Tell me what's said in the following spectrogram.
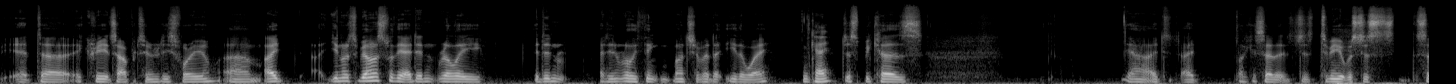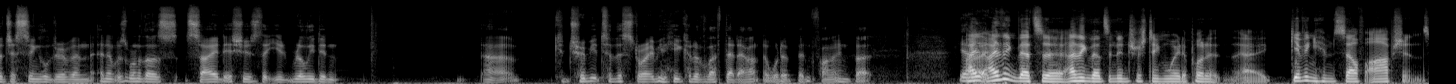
it uh, it creates opportunities for you. Um, I you know to be honest with you, I didn't really it didn't I didn't really think much of it either way Okay. just because yeah I, I like i said it's just to me it was just such a single driven and it was one of those side issues that you really didn't uh, contribute to the story i mean he could have left that out and it would have been fine but yeah I, I think that's a I think that's an interesting way to put it. Uh, giving himself options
